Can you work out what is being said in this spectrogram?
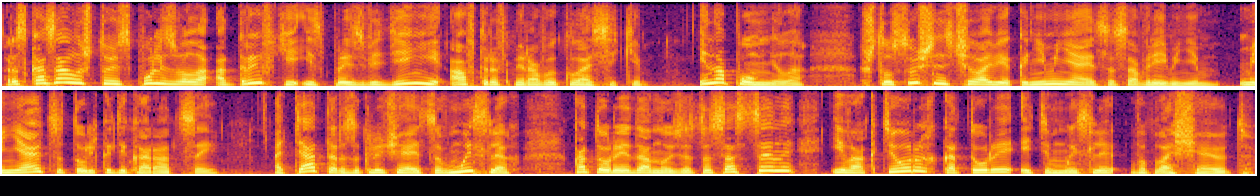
рассказала, что использовала отрывки из произведений авторов мировой классики. И напомнила, что сущность человека не меняется со временем, меняются только декорации – а театр заключается в мыслях, которые доносятся со сцены, и в актерах, которые эти мысли воплощают.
